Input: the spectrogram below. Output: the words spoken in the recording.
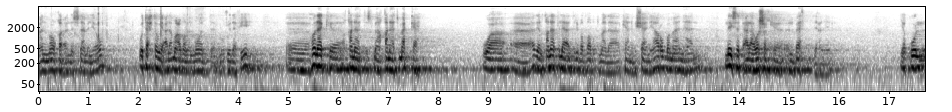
عن موقع الإسلام اليوم وتحتوي على معظم المواد الموجودة فيه. هناك قناة اسمها قناة مكة وهذه القناة لا أدري بالضبط ماذا كان بشأنها ربما أنها ليست على وشك البث يعني. يقول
